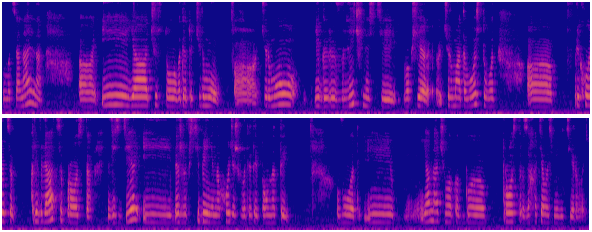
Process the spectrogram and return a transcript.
эмоционально. А, и я чувствовала вот эту тюрьму, а, тюрьму игры в личности, вообще тюрьма того, что вот приходится кривляться просто везде, и даже в себе не находишь вот этой полноты. Вот. И я начала как бы просто захотелось медитировать.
